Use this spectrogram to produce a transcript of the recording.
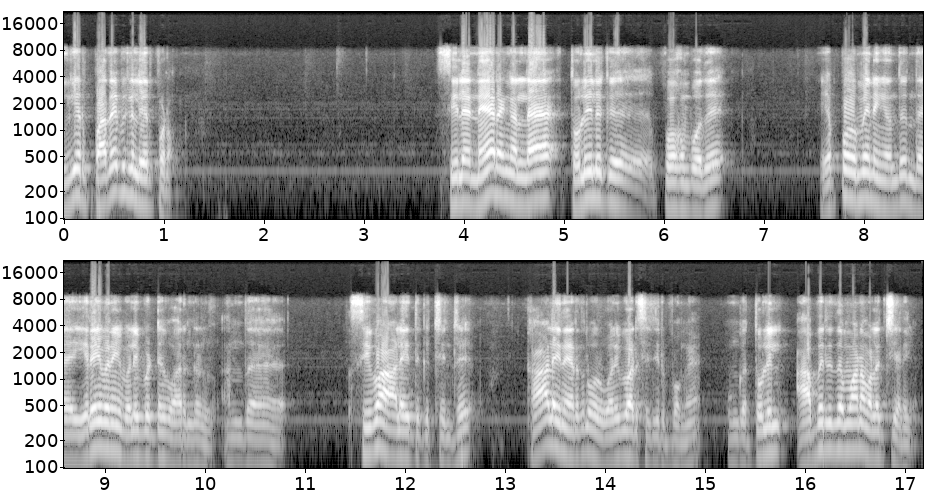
உயர் பதவிகள் ஏற்படும். சில நேரங்களில் தொழிலுக்கு போகும்போது எப்போவுமே நீங்கள் வந்து இந்த இறைவனை வழிபட்டு வாருங்கள். அந்த சிவ ஆலயத்துக்கு சென்று காலை நேரத்தில் ஒரு வழிபாடு செஞ்சுருப்போங்க உங்கள் தொழில் அபரிதமான வளர்ச்சி அடையும்.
